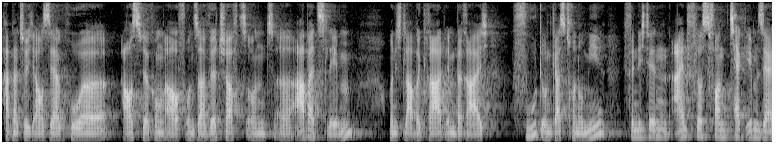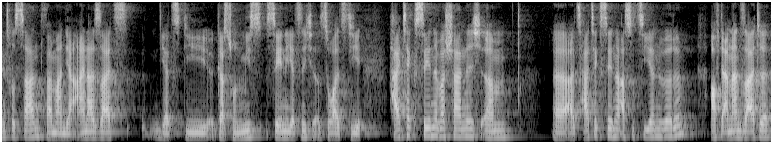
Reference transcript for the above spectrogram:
hat natürlich auch sehr hohe Auswirkungen auf unser Wirtschafts- und äh, Arbeitsleben. Und ich glaube, gerade im Bereich Food und Gastronomie finde ich den Einfluss von Tech eben sehr interessant, weil man ja einerseits jetzt die Gastronomie-Szene jetzt nicht so als die Hightech-Szene wahrscheinlich ähm, äh, als Hightech-Szene assoziieren würde. Auf der anderen Seite,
